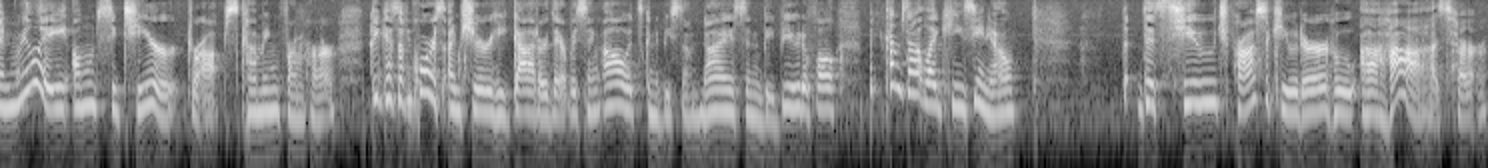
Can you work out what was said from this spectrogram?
and really almost see tear drops coming from her. Because of course i'm sure he got her there by saying oh it's going to be so nice and be beautiful. But it comes out like he's you know th- this huge prosecutor who ahas her.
